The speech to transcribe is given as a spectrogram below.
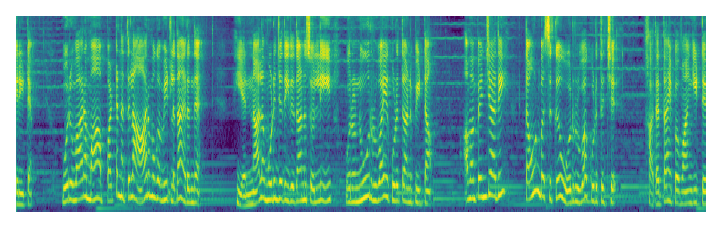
ஏறிட்டேன். ஒரு வாரமாக பட்டணத்தில் ஆறுமுகம் வீட்டில் தான் இருந்தேன். என்னால் முடிஞ்சது இதுதான்னு சொல்லி ஒரு நூறு ரூபாயை கொடுத்து அனுப்பிட்டான். அவன் பெஞ்சாதி டவுன் பஸ்ஸுக்கு ஒரு ரூபா கொடுத்துச்சு. அதைத்தான் இப்போ வாங்கிட்டு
